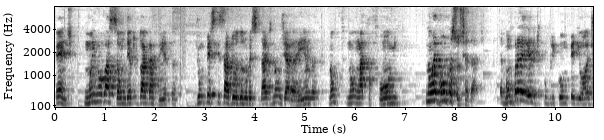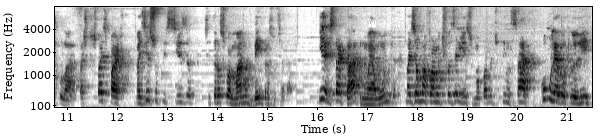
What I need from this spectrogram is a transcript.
gente, uma inovação dentro da gaveta de um pesquisador da universidade não gera renda, não, não mata fome, não é bom para a sociedade. É bom para ele que publicou um periódico lá. Acho que isso faz parte, mas isso precisa se transformar no bem para a sociedade. E a startup não é a única, mas é uma forma de fazer isso, uma forma de pensar como levo aquilo ali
